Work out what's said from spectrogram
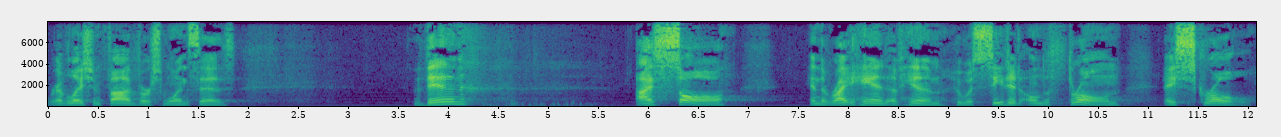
Revelation 5, verse 1 says, Then I saw in the right hand of him who was seated on the throne a scroll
